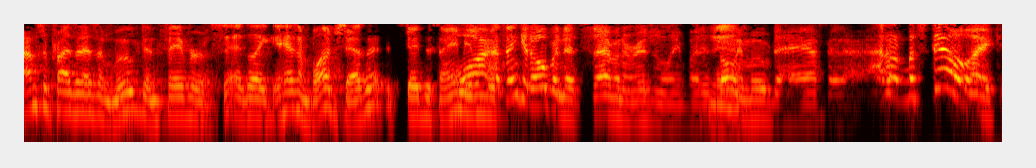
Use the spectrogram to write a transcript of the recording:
I'm surprised it hasn't moved in favor of like it hasn't budged, has it? It stayed the same. Well, I think it opened at seven originally, but it's Yeah. only moved to half. And I I don't, but still, like,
